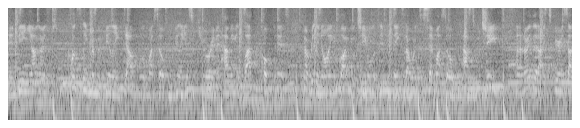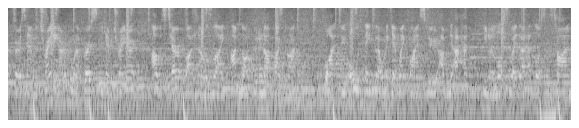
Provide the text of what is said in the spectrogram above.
and being young, I just constantly remember feeling doubtful of myself and feeling insecure and having a lack of confidence, not really knowing if I could achieve all the different things that I wanted to set myself out to achieve. And I know that I experienced that firsthand with training. I remember when I first became a trainer, I was terrified and I was like, I'm not good enough, I can't quite do all the things that I want to get my clients to do. I've, I had, you know, lost the weight that I had lost at the time.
